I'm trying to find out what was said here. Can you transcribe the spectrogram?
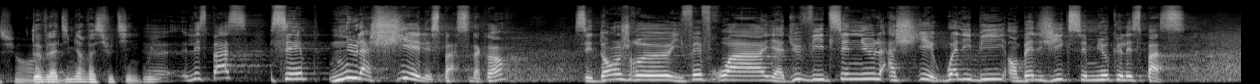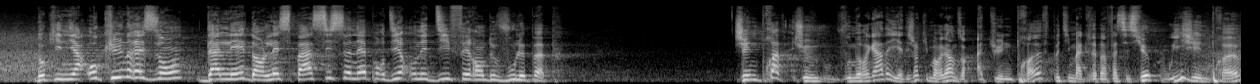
sur. De euh, Vladimir Vassioutin. Euh, l'espace, c'est nul à chier l'espace, d'accord? C'est dangereux, il fait froid, il y a du vide, c'est nul à chier. Walibi en Belgique, c'est mieux que l'espace. Donc il n'y a aucune raison d'aller dans l'espace, si ce n'est pour dire on est différent de vous, le peuple. J'ai une preuve. Vous me regardez, il y a des gens qui me regardent en disant As-tu une preuve, petit maghrébin facétieux? Oui, j'ai une preuve.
